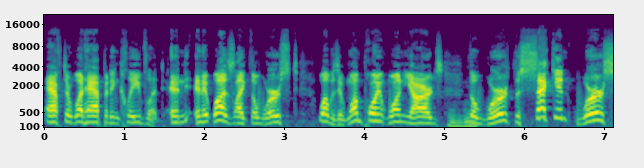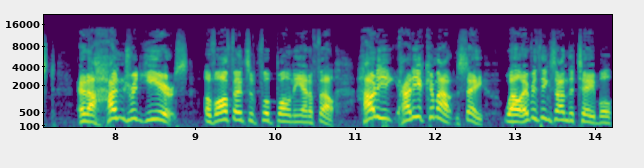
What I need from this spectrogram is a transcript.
after what happened in Cleveland, and and it was like the worst. What was it? 1.1 yards, the worst, the second worst in a hundred years of offensive football in the NFL. How do you how do you come out and say? Well, everything's on the table,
